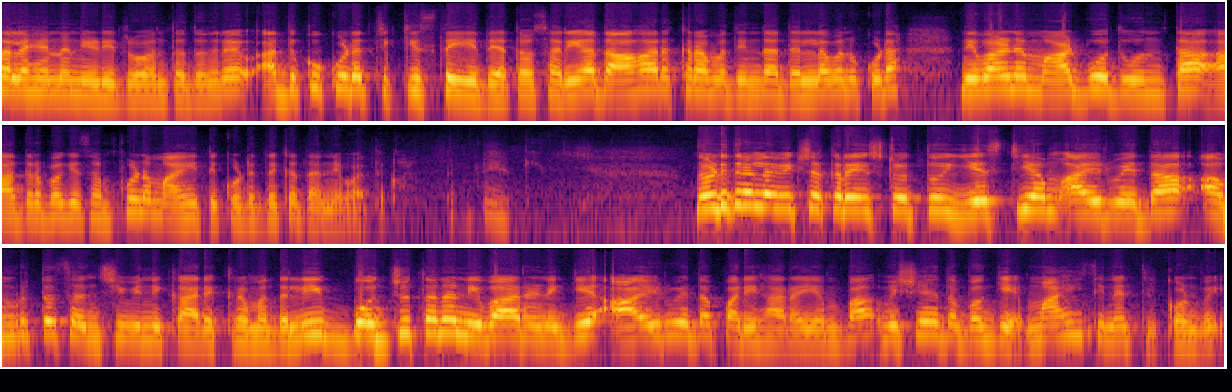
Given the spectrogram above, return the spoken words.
ಸಲಹೆಯನ್ನ ನೀಡಿರುವಂತದ್ದು ಅಂದ್ರೆ ಅದಕ್ಕೂ ಕೂಡ ಚಿಕಿತ್ಸೆ ಇದೆ ಅಥವಾ ಸರಿಯಾದ ಆಹಾರ ಕ್ರಮದಿಂದ ಅದೆಲ್ಲವನ್ನು ಕೂಡ ನಿವಾರಣೆ ಮಾಡಬಹುದು ಅಂತ ಅದರ ಬಗ್ಗೆ ಸಂಪೂರ್ಣ ಮಾಹಿತಿ ಕೊಟ್ಟಿದ್ದಕ್ಕೆ ಧನ್ಯವಾದಗಳು. ನೋಡಿದ್ರಲ್ಲ ವೀಕ್ಷಕರೇ, ಇಷ್ಟೊತ್ತು S T M Ayurveda Amrutha Sanjeevini ಕಾರ್ಯಕ್ರಮದಲ್ಲಿ ಬೊಜ್ಜುತನ ನಿವಾರಣೆಗೆ ಆಯುರ್ವೇದ ಪರಿಹಾರ ಎಂಬ ವಿಷಯದ ಬಗ್ಗೆ ಮಾಹಿತಿನ ತಿಳ್ಕೊಂಡ್ವಿ.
